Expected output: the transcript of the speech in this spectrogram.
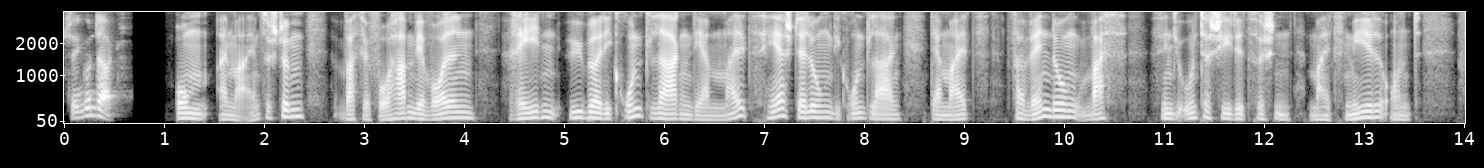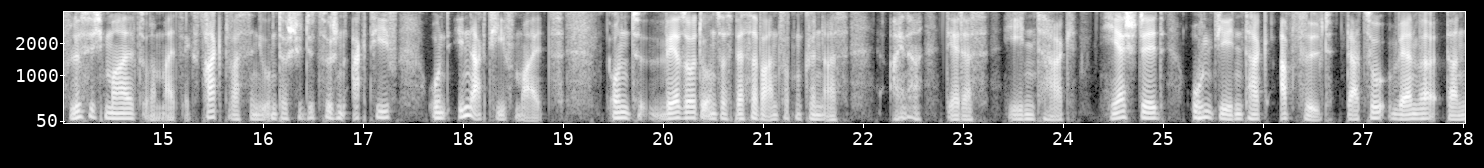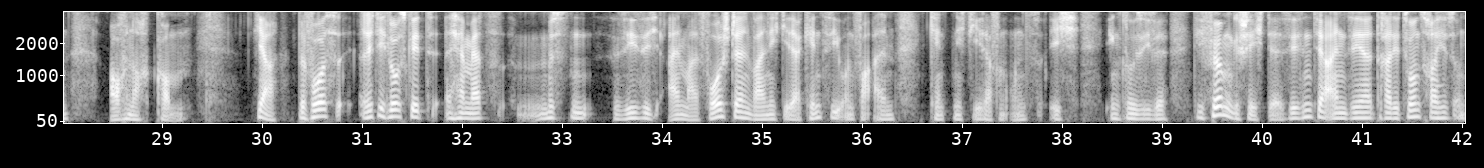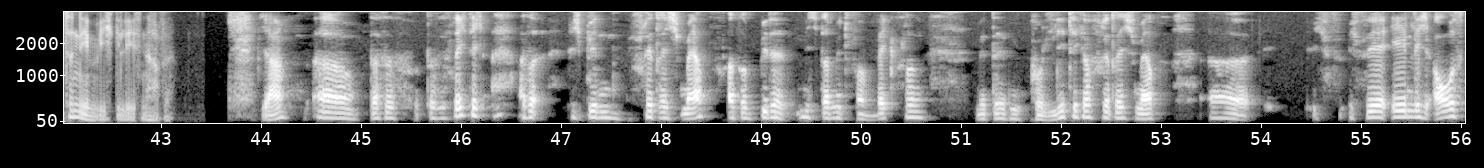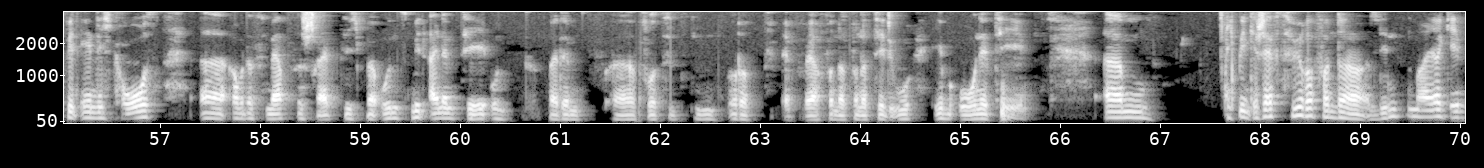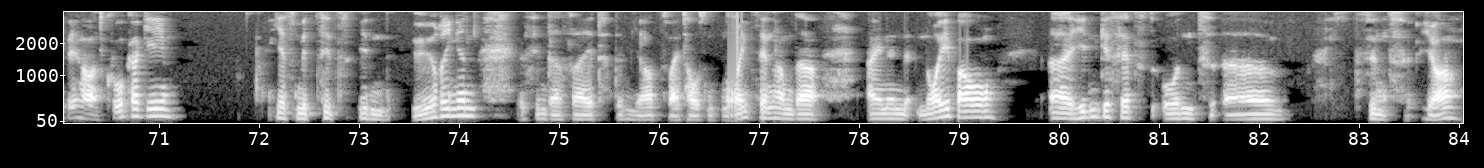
Schönen guten Tag. Um einmal einzustimmen, was wir vorhaben, wir wollen reden über die Grundlagen der Malzherstellung, die Grundlagen der Malzverwendung. Was sind die Unterschiede zwischen Malzmehl und Flüssigmalz oder Malzextrakt? Was sind die Unterschiede zwischen Aktiv- und Inaktivmalz? Und wer sollte uns das besser beantworten können als einer, der das jeden Tag herstellt und jeden Tag abfüllt? Dazu werden wir dann auch noch kommen. Ja, bevor es richtig losgeht, Herr Merz, müssten Sie sich einmal vorstellen, weil nicht jeder kennt Sie und vor allem kennt nicht jeder von uns, ich inklusive, die Firmengeschichte. Sie sind ja ein sehr traditionsreiches Unternehmen, wie ich gelesen habe. Ja, äh, das, ist, das ist richtig. Also ich bin Friedrich Merz, also bitte nicht damit verwechseln mit dem Politiker Friedrich Merz. Äh, ich, ich sehe ähnlich aus, bin ähnlich groß, aber das das schreibt sich bei uns mit einem T und bei dem äh, Vorsitzenden oder äh, von, der, von der CDU eben ohne T. Ähm, ich bin Geschäftsführer von der Lindenmeier GmbH Co. KG, jetzt mit Sitz in Öhringen. Wir sind da seit dem Jahr 2019, haben da einen Neubau äh, hingesetzt und äh, sind ja äh,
